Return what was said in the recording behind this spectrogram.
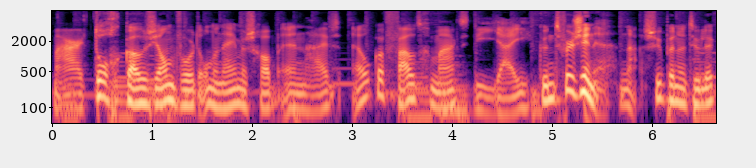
Maar toch koos Jan voor het ondernemerschap en hij heeft elke fout gemaakt die jij kunt verzinnen. Nou, super natuurlijk.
